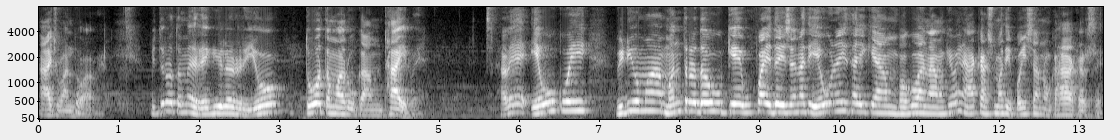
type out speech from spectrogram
આ જ વાંધો આવે. મિત્રો, તમે રેગ્યુલર રહ્યો તો તમારું કામ થાય ભાઈ. હવે એવું કોઈ વિડીયોમાં મંત્ર દઉં કે ઉપાય દઈશ એનાથી એવું નહીં થાય કે આમ ભગવાન આમ કહેવાય ને, આકાશમાંથી પૈસાનો ઘા કરશે.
